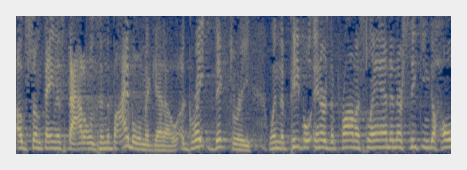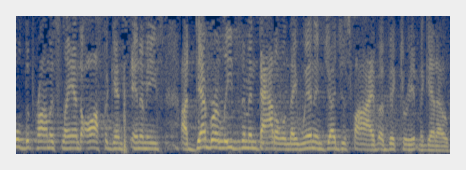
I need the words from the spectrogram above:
of some famous battles in the Bible Megiddo, a great victory when the people entered the promised land and they're seeking to hold the promised land off against enemies. Uh, Deborah leads them in battle and they win in Judges 5 a victory at Megiddo.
